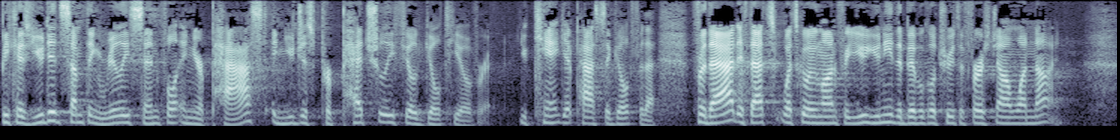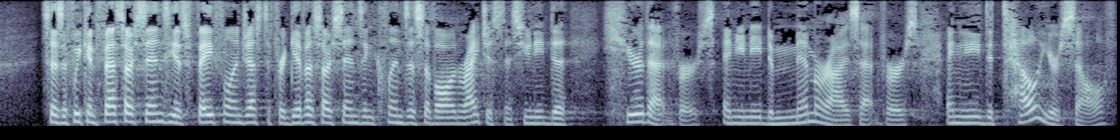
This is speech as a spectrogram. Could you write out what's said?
because you did something really sinful in your past and you just perpetually feel guilty over it. You can't get past the guilt for that. For that, if that's what's going on for you, you need the biblical truth of 1 John 1 9. Says, if we confess our sins, he is faithful and just to forgive us our sins and cleanse us of all unrighteousness. You need to hear that verse and you need to memorize that verse and you need to tell yourself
